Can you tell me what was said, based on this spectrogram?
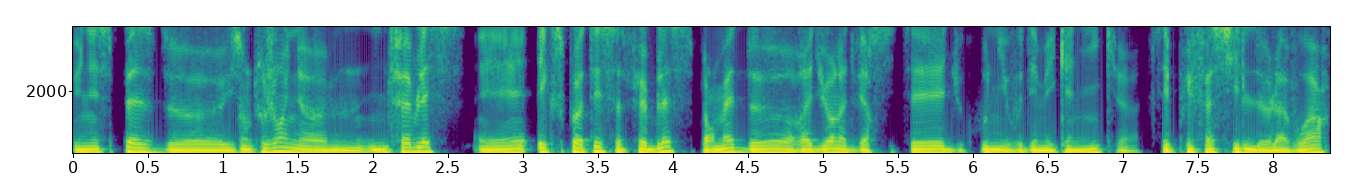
une espèce de. Ils ont toujours une, faiblesse. Et exploiter cette faiblesse permet de réduire l'adversité. Du coup, au niveau des mécaniques, c'est plus facile de l'avoir.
